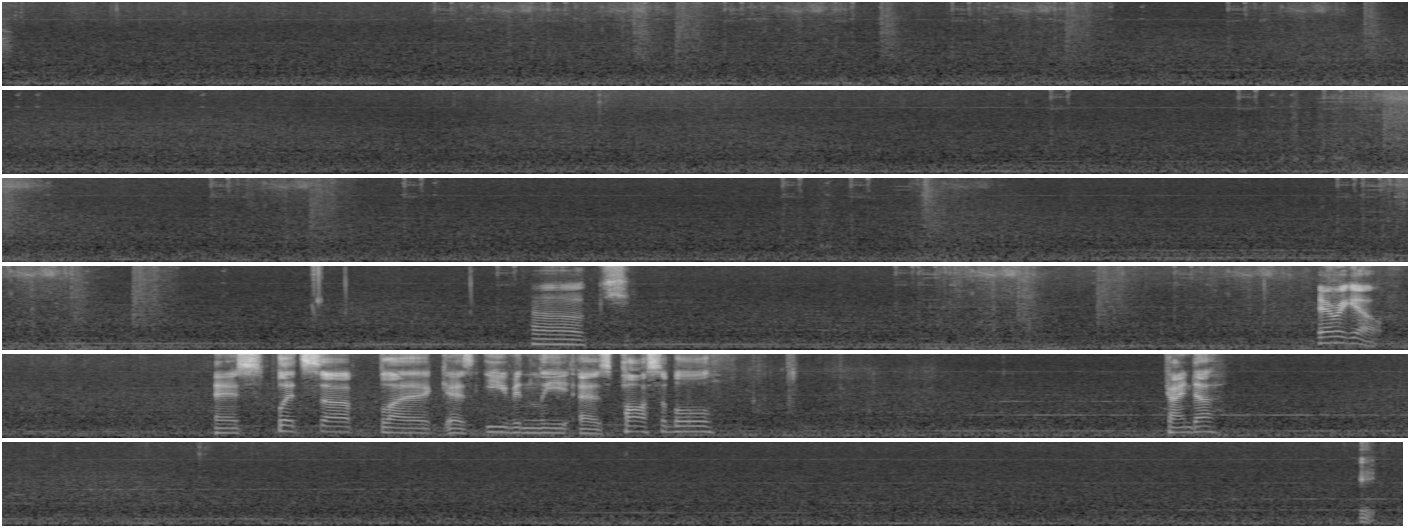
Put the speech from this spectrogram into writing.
Okay. There we go. And it splits up like as evenly as possible. Kinda.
